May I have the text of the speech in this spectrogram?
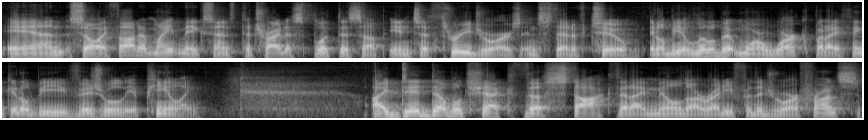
and so I thought it might make sense to try to split this up into three drawers instead of two. It'll be a little bit more work, but I think it'll be visually appealing. I did double check the stock that I milled already for the drawer fronts,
